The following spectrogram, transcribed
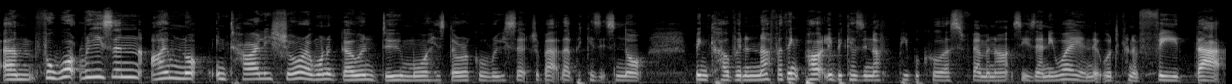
Um, for what reason, I'm not entirely sure. I want to go and do more historical research about that because it's not been covered enough. I think partly because enough people call us feminazis anyway, and it would kind of feed that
